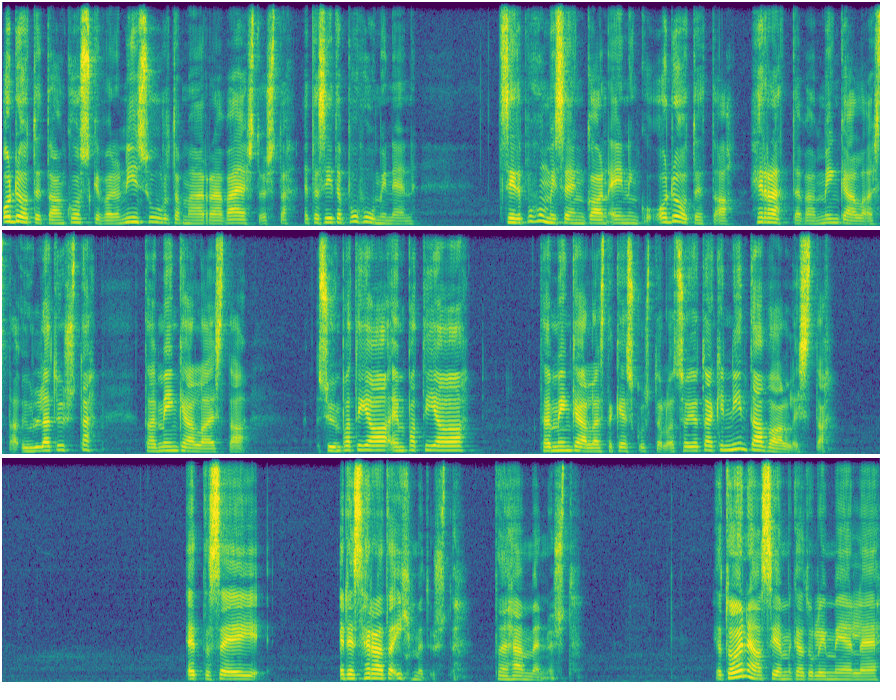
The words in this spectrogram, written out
odotetaan koskevan jo niin suurta määrää väestöstä, että siitä puhuminen, siitä puhumisenkaan ei niin odoteta herättävän minkäänlaista yllätystä tai minkäänlaista sympatiaa, empatiaa tai minkäänlaista keskustelua. Että se on jotakin niin tavallista, että se ei edes herätä ihmetystä tai hämmennystä. Ja toinen asia, mikä tuli mieleen,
